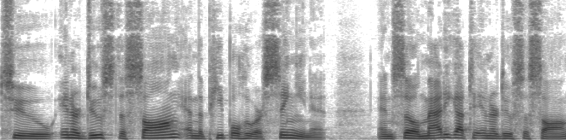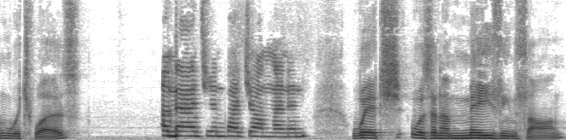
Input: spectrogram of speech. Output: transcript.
to introduce the song and the people who are singing it. And so, Mady got to introduce a song, which was Imagine by John Lennon. which was an amazing song.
